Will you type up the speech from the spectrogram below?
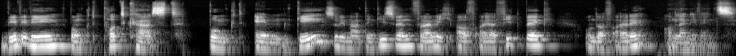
www.podcast.mg, so wie Martin Gieswein. Freue mich auf euer Feedback und auf eure Online-Events.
